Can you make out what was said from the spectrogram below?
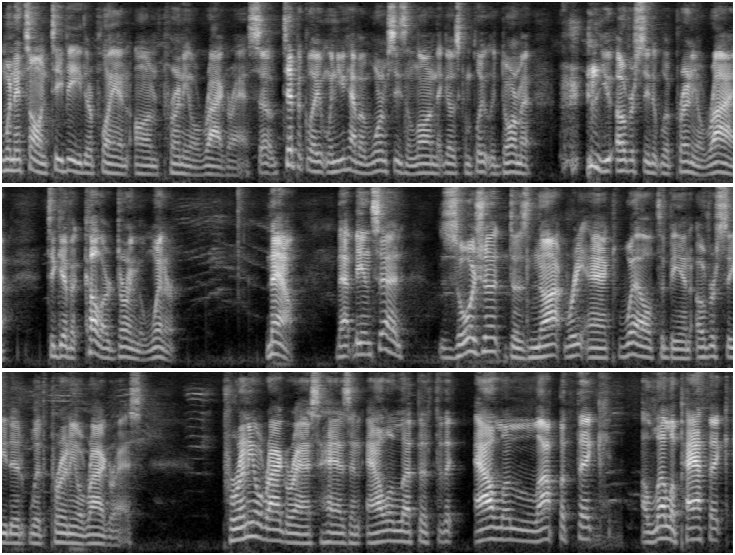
when it's on TV, they're playing on perennial ryegrass. So typically, when you have a warm season lawn that goes completely dormant, you overseed it with perennial rye to give it color during the winter. Now, that being said, zoysia does not react well to being overseeded with perennial ryegrass. Perennial ryegrass has an allelopathic, allelopathic, allelopathic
